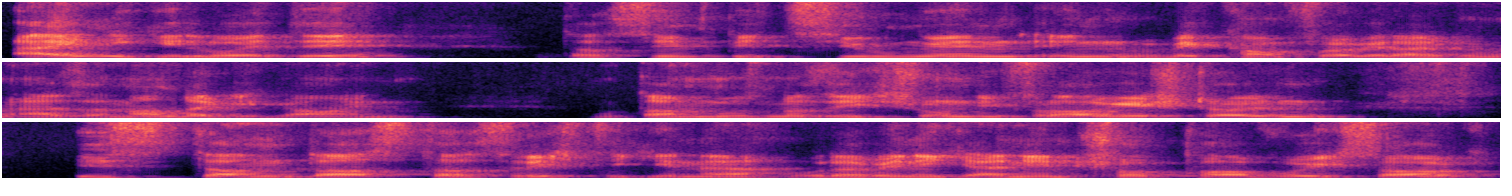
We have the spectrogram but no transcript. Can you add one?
einige Leute, da sind Beziehungen in Wettkampfvorbereitung auseinandergegangen. Und dann muss man sich schon die Frage stellen, ist dann das das Richtige? Ne? Oder wenn ich einen Job habe, wo ich sage,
